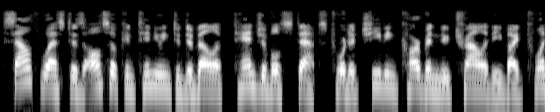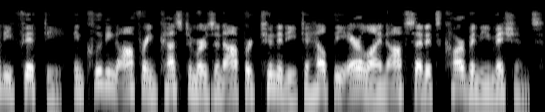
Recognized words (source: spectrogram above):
Southwest is also continuing to develop tangible steps toward achieving carbon neutrality by 2050, including offering customers an opportunity to help the airline offset its carbon emissions.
